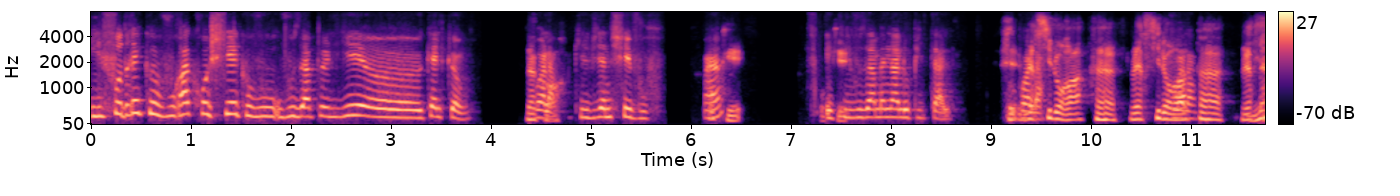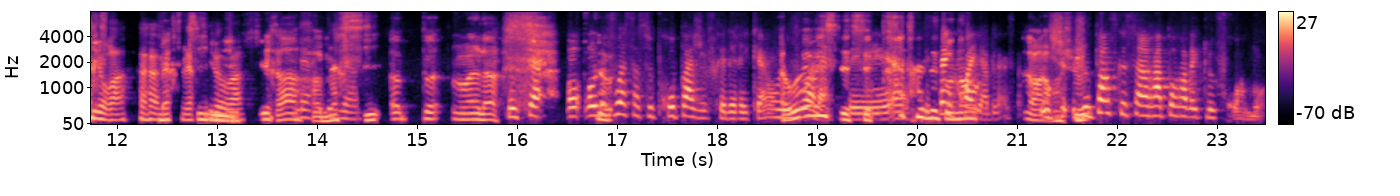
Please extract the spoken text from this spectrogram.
il faudrait que vous raccrochiez, que vous, vous appeliez euh, quelqu'un. Voilà, qu'il vienne chez vous. Hein Et qu'il vous amène à l'hôpital. Merci Laura. Merci Laura. Merci, Laura. Merci, Laura. Gérard. Merci. Hop, voilà. on, le voit, ça se propage, Frédéric. Hein. On le ah voit, c'est très, très étonnant. incroyable. je, pense que c'est un rapport avec le froid, moi.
